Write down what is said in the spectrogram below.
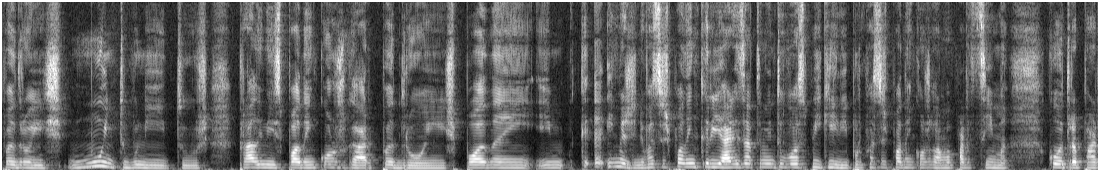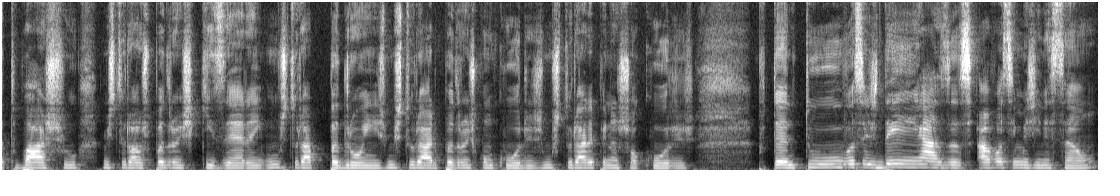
padrões muito bonitos. Para além disso, podem conjugar padrões, podem. Imagina, vocês podem criar exatamente o vosso biquíni, porque vocês podem conjugar uma parte de cima com outra parte de baixo, misturar os padrões que quiserem, misturar padrões, misturar padrões com cores, misturar apenas só cores. Portanto, vocês deem asas à vossa imaginação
